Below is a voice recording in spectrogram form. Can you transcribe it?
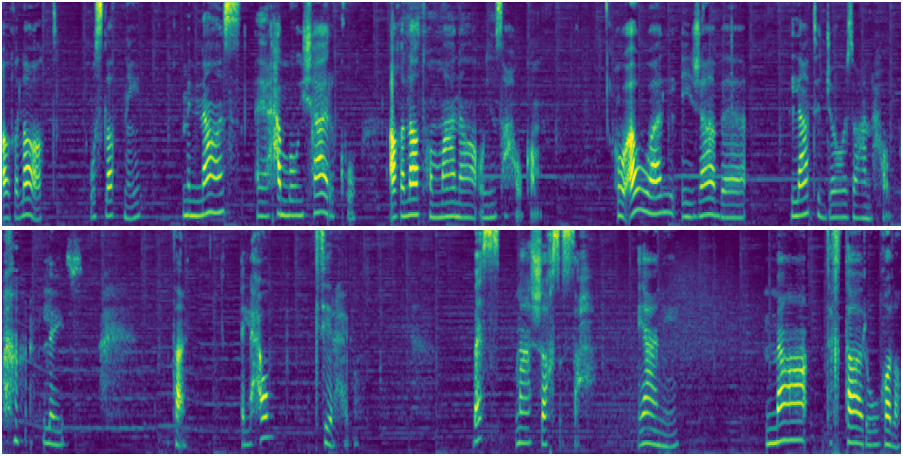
أغلاط وصلتني من ناس آه حبوا يشاركوا أغلاطهم معنا وينصحوكم. وأول إجابة لا تتجوزوا عن حب. ليش؟ طيب الحب كتير حلو بس مع الشخص الصح. يعني ما تختاروا غلط.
